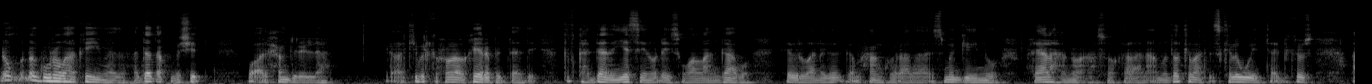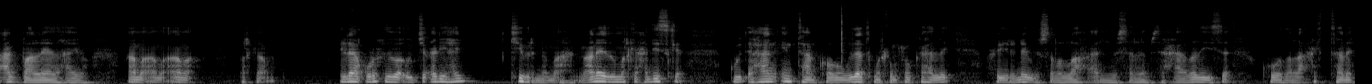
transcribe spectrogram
dhan- dhankuu raba ha ka yimaado. Haddaad aqbashid waa alxamdu lilah Ya, kibirka xoogaa ka yara badbaaday. Dadka haddaadan yasayn oo dhayso waa laangaabo. Hebel waa naga maxaan ku irahdaa isma geyno. Waxyaalaha noocaas oo kaleana ama dadka maarata iskala weyntahay because lacag baa leedahayo. Ama ama ama marka ilaah quruxda waa uu jecel yahay kibirna ma ahan. Macnaheedu marka xadiiska guud ahaan intaan kooban wadaadku marka muxuu ka hadlay wuxuu yihi nabiga sala allahu calayhi wasalam saxaabadiisa kuwada lacagta leh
